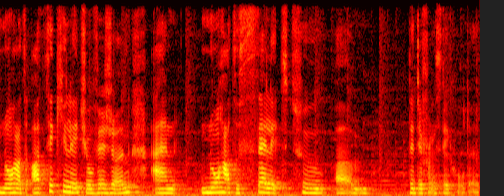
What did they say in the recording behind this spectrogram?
know how to articulate your vision and know how to sell it to um, the different stakeholders.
